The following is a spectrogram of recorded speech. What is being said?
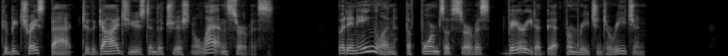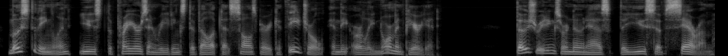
could be traced back to the guides used in the traditional Latin service. But in England, the forms of service varied a bit from region to region. Most of England used the prayers and readings developed at Salisbury Cathedral in the early Norman period. Those readings are known as the use of Sarum,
